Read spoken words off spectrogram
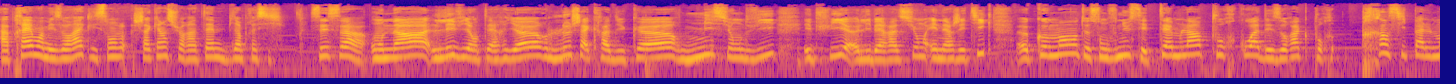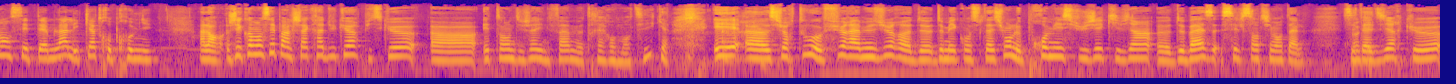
Après, moi, mes oracles, ils sont chacun sur un thème bien précis. C'est ça. On a les vies antérieures, le chakra du cœur, mission de vie, et puis euh, libération énergétique. Euh, comment te sont venus ces thèmes-là? Pourquoi des oracles pour principalement ces thèmes-là, les quatre premiers Alors, j'ai commencé par le chakra du cœur puisque, euh, étant déjà une femme très romantique, et euh, surtout au fur et à mesure de, de mes consultations, le premier sujet qui vient euh, de base, c'est le sentimental. C'est-à-dire que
